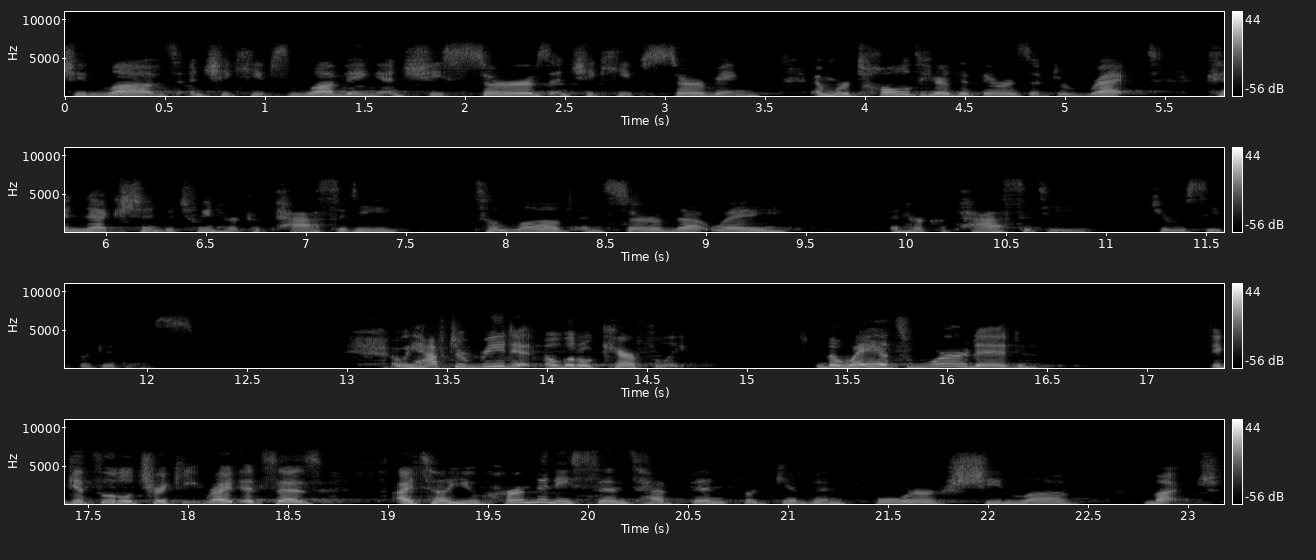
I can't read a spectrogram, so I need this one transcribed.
She loves and she keeps loving and she serves and she keeps serving. And we're told here that there is a direct connection between her capacity to love and serve that way and her capacity to receive forgiveness. And we have to read it a little carefully. The way it's worded it gets a little tricky, right? It says, I tell you, her many sins have been forgiven, for she loved much.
